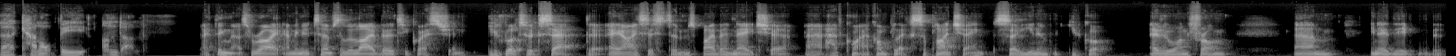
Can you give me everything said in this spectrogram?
uh, cannot be undone. I think that's right. I mean, in terms of the liability question, you've got to accept that AI systems, by their nature, uh, have quite a complex supply chain. So, you know, you've got everyone from, um, you know, the, the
